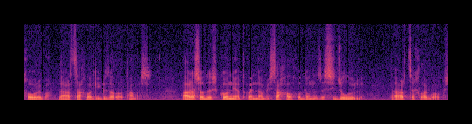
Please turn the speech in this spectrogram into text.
ცხოვრება და არც ახლა გიგზავნოთ ამას. არასოდეს გქონია თქვენ და მე სახალხო დონეზე სიძულვილი და არც ახლა გვაქვს.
